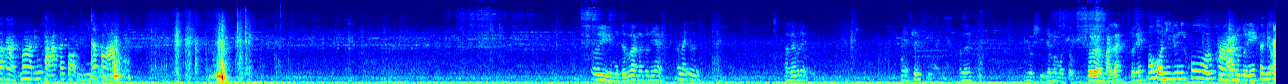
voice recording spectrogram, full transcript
สะอาดมากลูกค้ากระสอบนี้นะคะ เอ้ยเหมือนจะลั่นนะตัวเนี้ยอะไรเอ่ยอะไรวะเนี่ยเนี่ยสวยอะไรโยชิยามาโมโตะเออหมันแล้วตัวนี้ๆโอ้โหนี่ยูนิโคลูกลูกค้าค้าดูตัวนี้ แบบนี้ใคร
